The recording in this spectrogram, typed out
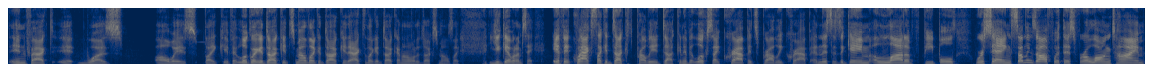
in fact it was always like if it looked like a duck it smelled like a duck it acted like a duck i don't know what a duck smells like. You get what i'm saying. If it quacks like a duck it's probably a duck and if it looks like crap it's probably crap. And this is a game a lot of people were saying something's off with this for a long time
